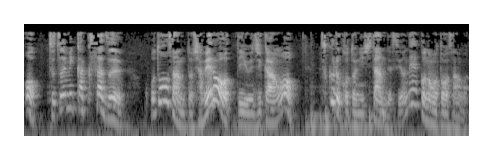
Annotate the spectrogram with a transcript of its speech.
を包み隠さず、お父さんと喋ろうっていう時間を作ることにしたんですよね、このお父さんは。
